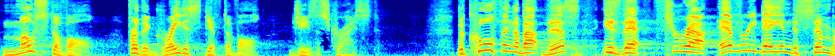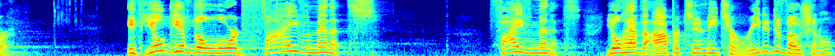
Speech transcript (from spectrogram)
most of all for the greatest gift of all, Jesus Christ. The cool thing about this is that throughout every day in December, if you'll give the Lord five minutes, five minutes, you'll have the opportunity to read a devotional,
